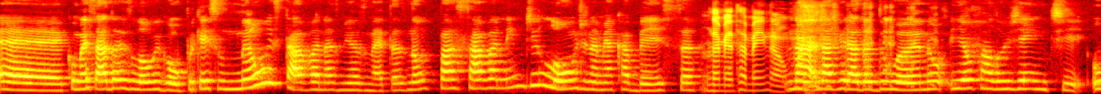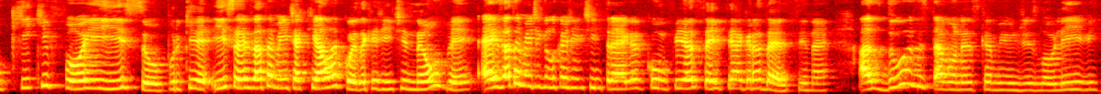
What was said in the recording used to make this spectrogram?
é, começado a Slow e Go, porque isso não estava nas minhas metas, não passava nem de longe na minha cabeça. Na minha também não. Na, na virada do ano. E eu falo, gente, o que que foi isso? Porque isso é exatamente aquela coisa que a gente não vê, é exatamente aquilo que a gente entrega, confia, aceita e agradece, né? As duas estavam nesse caminho de slow living,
